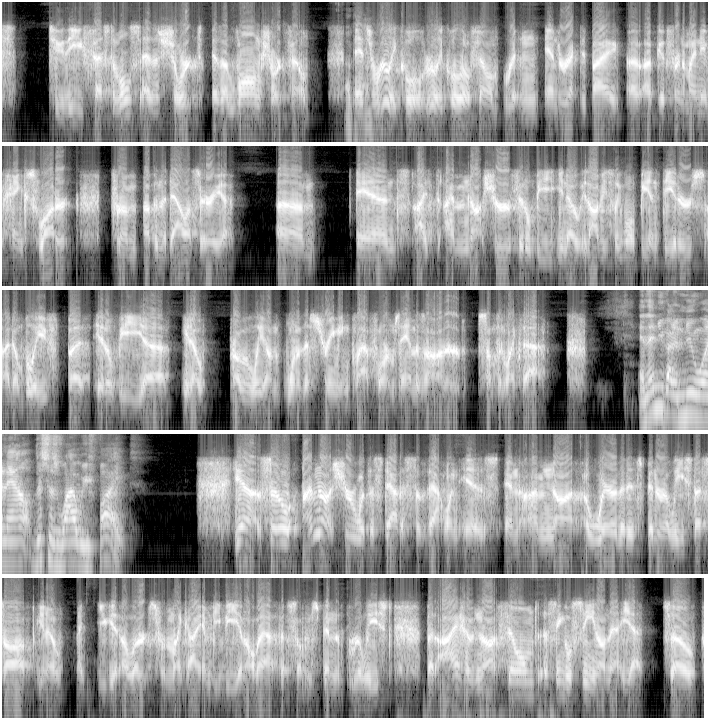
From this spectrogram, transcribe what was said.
to the festivals as a short, as a long short film. Okay. It's really cool, really cool little film, written and directed by a, a good friend of mine named Hank Slaughter from up in the Dallas area. Um, and I, I'm not sure if it'll be, you know, it obviously won't be in theaters, I don't believe, but it'll be, uh, you know, probably on one of the streaming platforms, Amazon or something like that. And then you got a new one out. This is why we fight. Yeah, so I'm not sure what the status of that one is, and I'm not aware that it's been released. I saw, you know, like you get alerts from like IMDb and all that that something's been released, but I have not filmed a single scene on that yet. So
